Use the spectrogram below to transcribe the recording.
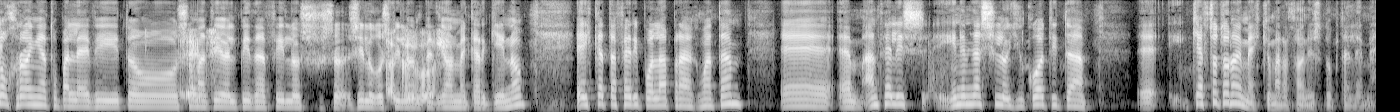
28 χρόνια το παλεύει το Σωματείο Ελπίδα Φίλος, Σύλλογος Φίλων Ακριβώς. Παιδιών με Καρκίνο. Έχει καταφέρει πολλά πράγματα. Ε, ε, αν θέλεις, είναι μια συλλογικότητα ε, και αυτό το νόημα έχει και ο μαραθώνιος εδώ που τα λέμε.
